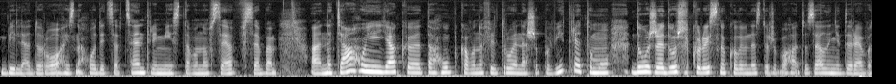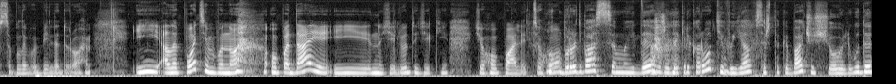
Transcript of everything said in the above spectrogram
біля дороги знаходиться в центрі міста, воно все в себе натягує, як е, та губка, воно фільтрує наше повітря, тому дуже-дуже корисно, коли в нас дуже багато зелені дерев, особливо біля дороги. І, Але потім воно опадає, і ну, є люди, які його палять. Цього... Ну, Боротьба з цим йде так. вже декілька років, і я все ж таки бачу, що люди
